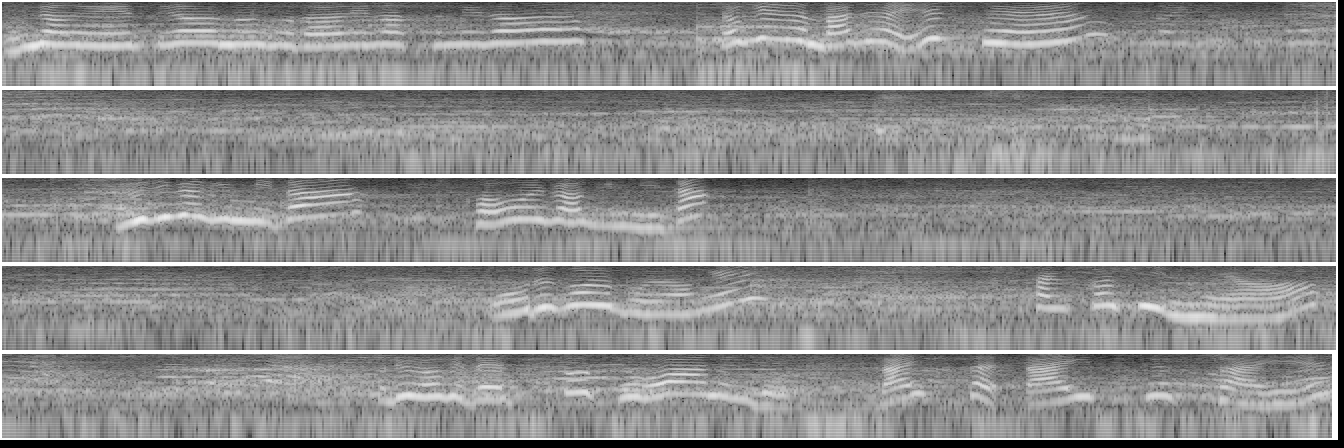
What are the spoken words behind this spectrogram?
운영이 뛰어놀고 난리 났습니다. 여기는 마지막 1층. 유리벽입니다. 거울벽입니다. 오르골 모형의 할 것이 있네요. 그리고 여기 내가 또 좋아하는 곳. 나이트 스타일.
